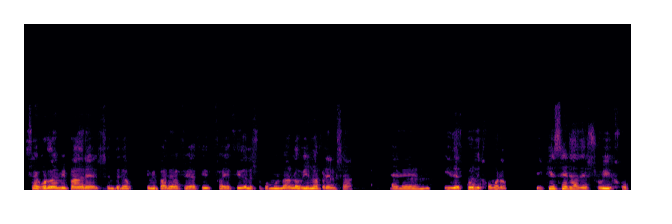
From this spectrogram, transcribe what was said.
Se acordó de mi padre, se enteró que mi padre había falleci- fallecido, le supo muy mal, lo vi en la prensa, eh, y después dijo, bueno, ¿y qué será de su hijo?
